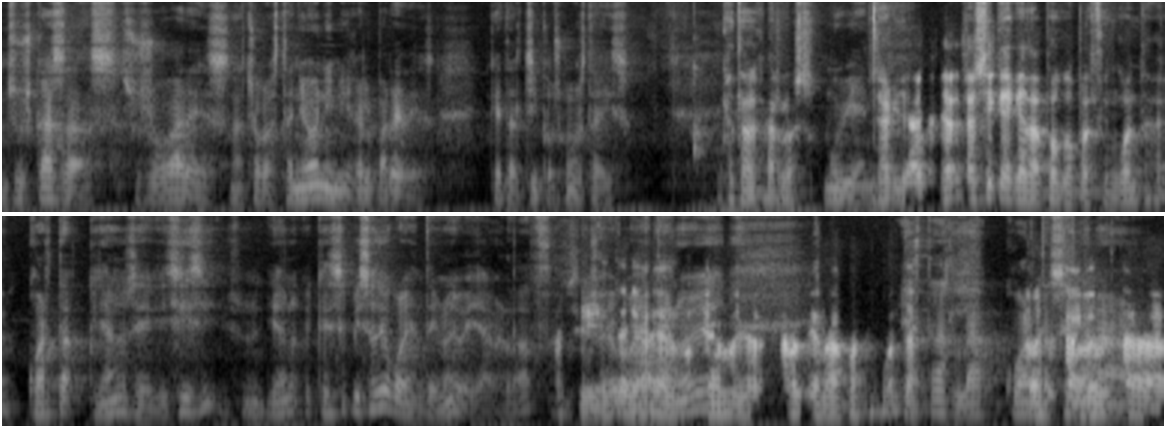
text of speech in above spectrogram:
en sus casas, sus hogares, Nacho Castañón y Miguel Paredes. ¿Qué tal chicos? ¿Cómo estáis? ¿Qué tal, Carlos? Muy bien. Ya, ya- ya- ya sí que queda poco por 50, ¿eh? Cuarta, ya no sé, sí, sí, ya no- que es episodio 49 ya, ¿verdad? Sí, Episodio ya, ya, ya no 49, queda- ya- ya no queda nada para 50. esta es la cuarta Debes estar, debes semana. estar-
